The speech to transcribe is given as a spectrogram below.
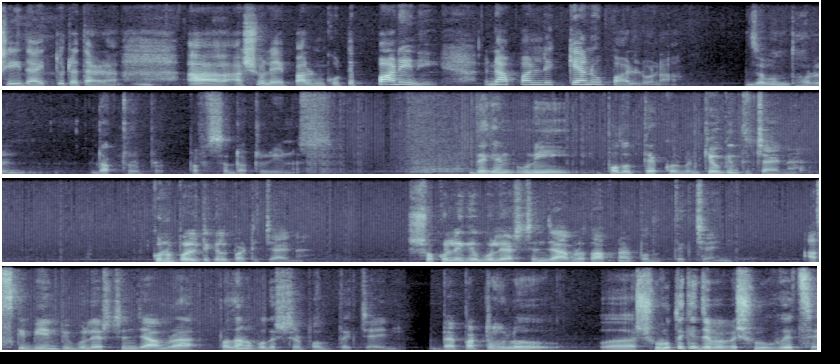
সেই দায়িত্বটা তারা আসলে পালন করতে পারেনি। না পারলে কেন পারল না? যেমন ধরেন ডক্টর প্রফেসর ডক্টর ইউনুস। দেখেন উনি পদত্যাগ করবেন, কেউ কিন্তু চায় না। কোনো পলিটিক্যাল পার্টি চায় না। সকলে গিয়ে বলে আসছেন যে, আমরা তো আপনার পদত্যাগ চাইনি। আজকে বিএনপি বলে আসছেন যে, আমরা প্রধান উপদেষ্টার পদত্যাগ চাইনি। ব্যাপারটা হলো শুরু থেকে যেভাবে শুরু হয়েছে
